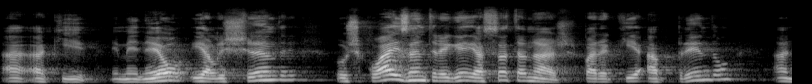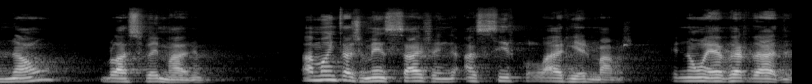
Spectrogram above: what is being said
aqui, Emeneu e Alexandre, os quais entreguei a Satanás para que aprendam a não blasfemarem. Há muitas mensagens a circular, irmãos, que não é verdade.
